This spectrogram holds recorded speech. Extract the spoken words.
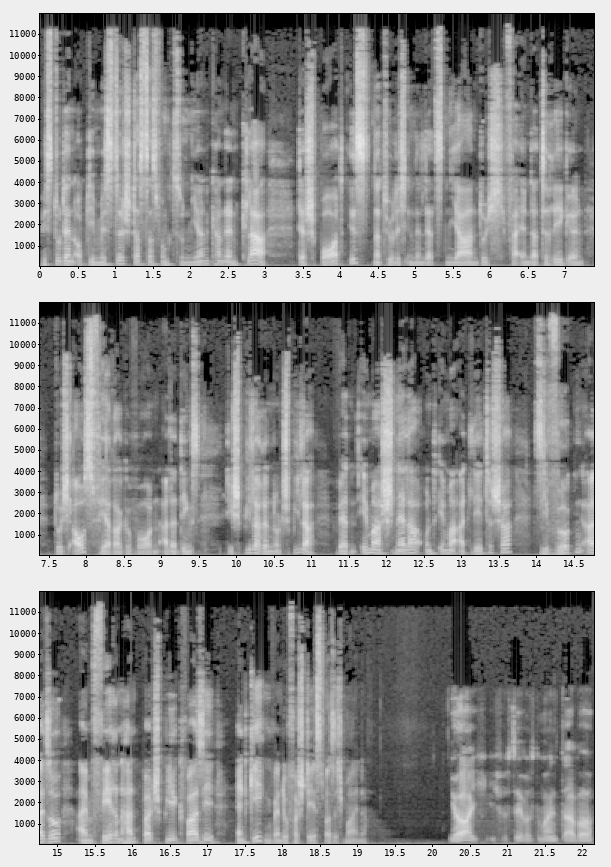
Bist du denn optimistisch, dass das funktionieren kann? Denn klar, der Sport ist natürlich in den letzten Jahren durch veränderte Regeln durchaus fairer geworden. Allerdings, die Spielerinnen und Spieler werden immer schneller und immer athletischer. Sie wirken also einem fairen Handballspiel quasi entgegen, wenn du verstehst, was ich meine. Ja, ich, ich verstehe, was du meinst, aber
